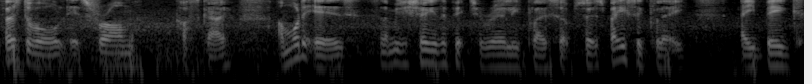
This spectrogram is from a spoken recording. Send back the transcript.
First of all it's from costco and what it is let me just show you the picture really close up. So it's basically a big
